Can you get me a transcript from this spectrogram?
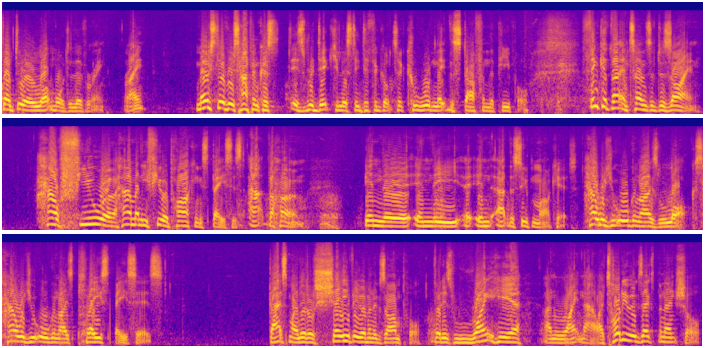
they'll do a lot more delivering, right? Most deliveries happen because it's ridiculously difficult to coordinate the stuff and the people. Think of that in terms of design. How fewer, how many fewer parking spaces at the home, in the, in the, in, at the supermarket? How would you organize locks? How would you organize play spaces? That's my little shaving of an example that is right here and right now. I told you it was exponential.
